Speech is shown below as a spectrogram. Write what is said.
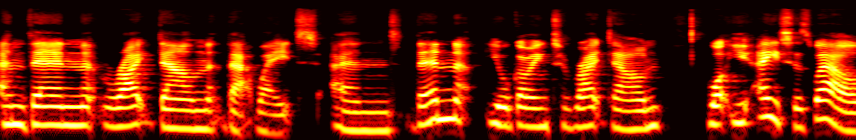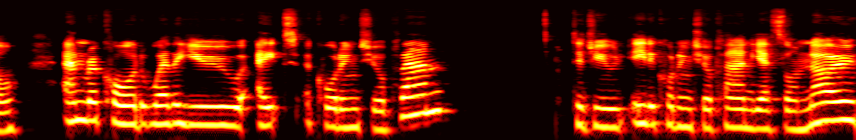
and then write down that weight. And then you're going to write down what you ate as well and record whether you ate according to your plan. Did you eat according to your plan, yes or no?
